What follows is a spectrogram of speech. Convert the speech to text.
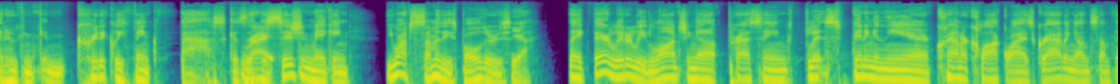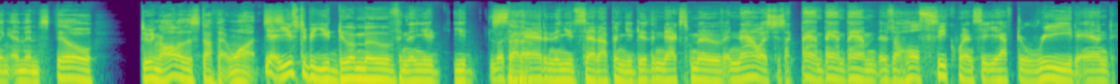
and who can, can critically think fast because the Right. decision making. You watch some of these boulders, Yeah. like they're literally launching up, pressing, flit, spinning in the air, counterclockwise, grabbing on something, and then still doing all of this stuff at once. Yeah. It used to be you'd do a move and then you'd, you'd look Set up. ahead and then you'd set up and you do the next move. And now it's just like bam, bam, bam. There's a whole sequence that you have to read and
